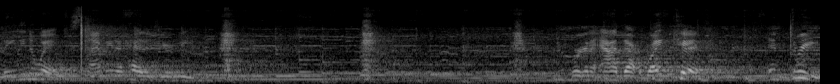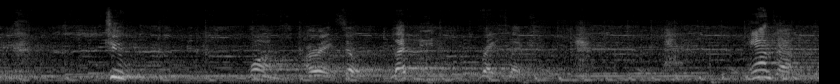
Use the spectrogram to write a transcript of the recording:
leaning away, slamming ahead into your knee. We're gonna add that right kick in three, two, one. All right, so left knee, right leg. Hands up.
